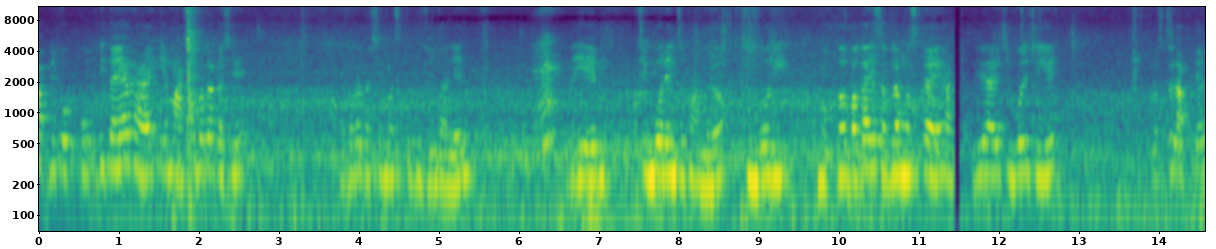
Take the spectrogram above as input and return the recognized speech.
बघा आपली पोप पोपटी तयार आहे. हे मासे बघा कसे. हे बघा कसे मस्त भिजून झाले. नाही हे चिंबोऱ्यांचं फांद्र चिंबोरी मग बघा हे सगळं मस्त आहे. ही आहे चिंबोरीची. ईद मस्त लागते.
